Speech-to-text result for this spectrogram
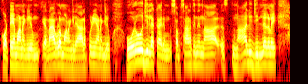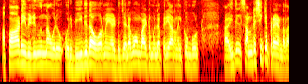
കോട്ടയമാണെങ്കിലും എറണാകുളമാണെങ്കിലും ആലപ്പുഴയാണെങ്കിലും ഓരോ ജില്ലക്കാരും സംസ്ഥാനത്തിന്റെ നാ നാല് ജില്ലകളെ അപ്പാടെ വിഴുങ്ങുന്ന ഒരു ഒരു ഭീതിത ഓർമ്മയായിട്ട് ജലബോംബായിട്ട് മുല്ലപ്പെരിയാർ നിൽക്കുമ്പോൾ ഇതിൽ സംരക്ഷിക്കപ്പെടേണ്ടത്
